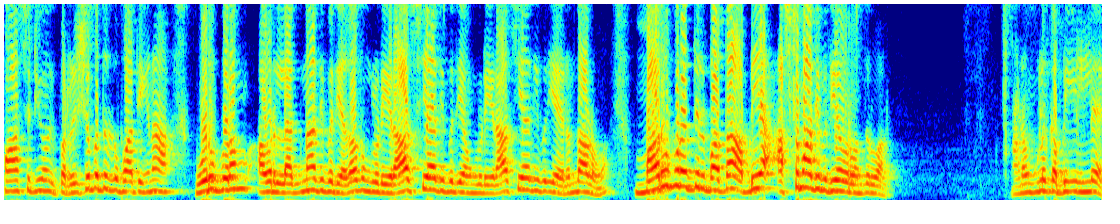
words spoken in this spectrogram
பாசிட்டிவும் இப்போ ரிஷபத்துக்கு பார்த்தீங்கன்னா ஒரு புறம் அவர் லக்னாதிபதி அதாவது உங்களுடைய ராசியாதிபதி அவங்களுடைய ராசியாதிபதியாக இருந்தாலும் மறுபுறத்தில் பார்த்தா அப்படியே அஷ்டமாதிபதியாக அவர் வந்துடுவார் ஆனால் உங்களுக்கு அப்படி இல்லை.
